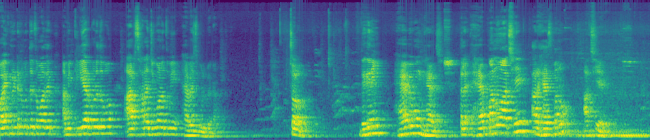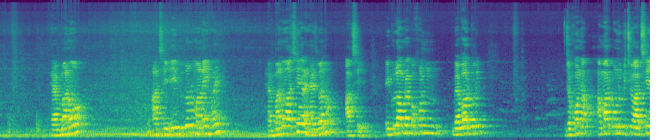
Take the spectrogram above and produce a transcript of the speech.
কয়েক মিনিটের মধ্যে তোমাদের আমি ক্লিয়ার করে দেবো, আর সারা জীবনে তুমি হ্যাভেজ বলবে না। চলো, দেখে নিই। হ্যাভ এবং হ্যাজ। তাহলে হ্যাভ মানো আছে আর হ্যাজ মানো আছে। হ্যাভ মানো আছে, এই দুটোর মানেই হয় হ্যাভ মানো আছে আর হ্যাজ মানো আছে। এগুলো আমরা কখন ব্যবহার করি? যখন আমার কোনো কিছু আছে,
